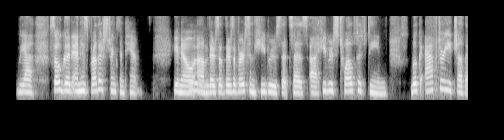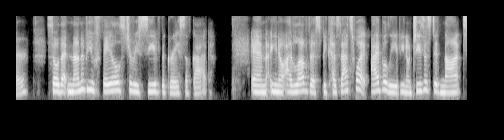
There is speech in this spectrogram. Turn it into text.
Yeah, so good. And his brother strengthened him. You know, um, Mm. there's a there's a verse in Hebrews that says, uh, Hebrews 12, 15, look after each other so that none of you fails to receive the grace of God. And you know, I love this because that's what I believe. You know, Jesus did not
